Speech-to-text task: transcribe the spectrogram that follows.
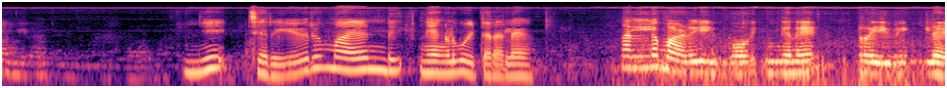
ഉറങ്ങിയിട്ടുണ്ട്. ഇനി ചെറിയൊരു മഴ ഉണ്ട് ഞങ്ങൾ പോയിട്ടറല്ലേ നല്ല മഴ പെയ്യുമ്പോ ഇങ്ങനെ ഡ്രൈവിംഗ് അല്ലേ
